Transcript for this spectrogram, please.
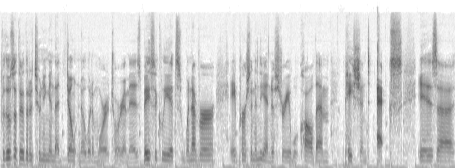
For those out there that are tuning in that don't know what a moratorium is, basically it's whenever a person in the industry, we'll call them patient X, is uh,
